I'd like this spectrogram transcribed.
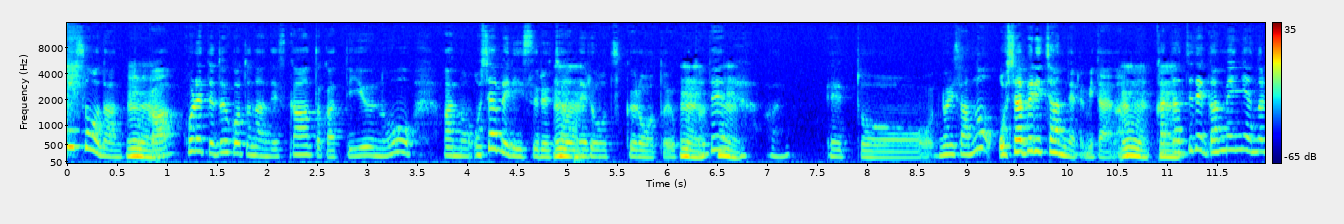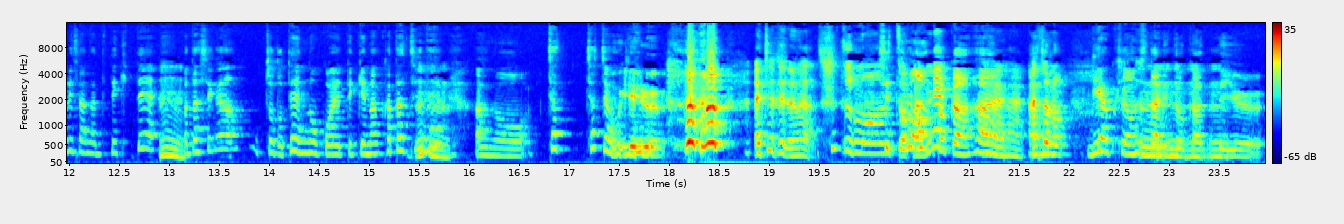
み相談とか、うん。これってどういうことなんですかとかっていうのをあのおしゃべりするチャンネルを作ろうということで、あえっ、とのりさんのおしゃべりチャンネルみたいなうん形で画面にはのりさんが出てきて、うん。私がちょっと天の声的な形で、うん。あのちゃちゃちゃを入れる。あ、ちょっとなんか質問質とかね。問とか、はい。はいはい。あそのリアクションしたりとかっていう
